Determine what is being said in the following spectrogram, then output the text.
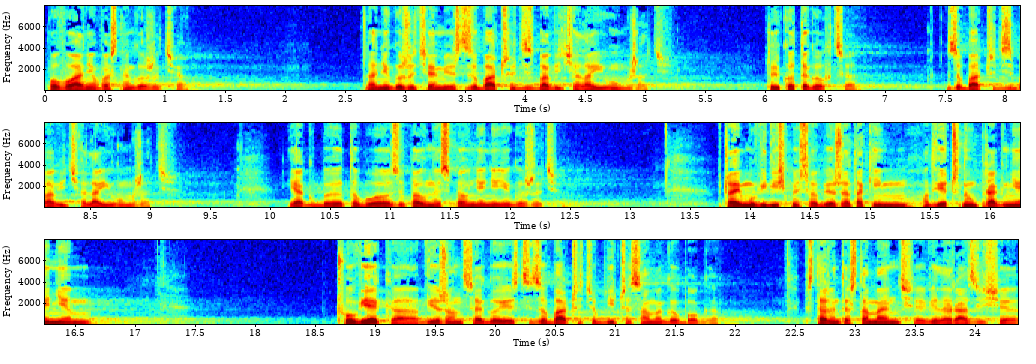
powołanie własnego życia. Dla niego życiem jest zobaczyć Zbawiciela i umrzeć. Tylko tego chce. Zobaczyć Zbawiciela i umrzeć. Jakby to było zupełne spełnienie jego życia. Wczoraj mówiliśmy sobie, że takim odwiecznym pragnieniem człowieka wierzącego jest zobaczyć oblicze samego Boga. W Starym Testamencie wiele razy się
